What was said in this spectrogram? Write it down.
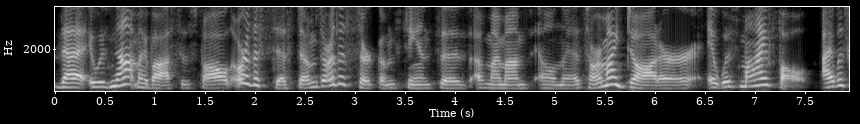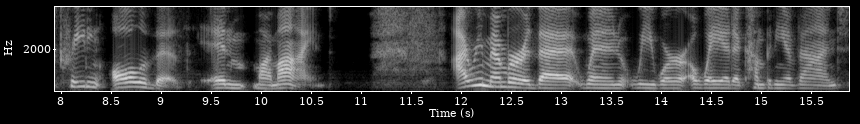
that it was not my boss's fault or the systems or the circumstances of my mom's illness or my daughter. It was my fault. I was creating all of this in my mind. I remember that when we were away at a company event,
